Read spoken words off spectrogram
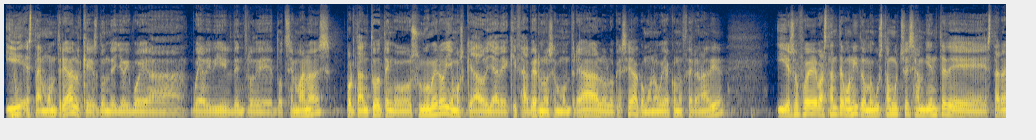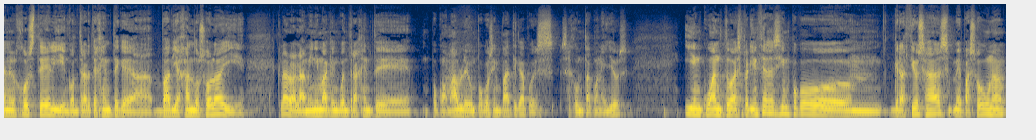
y está en Montreal, que es donde yo voy a, voy a vivir dentro de dos semanas. Por tanto, tengo su número y hemos quedado ya de quizá vernos en Montreal o lo que sea, como no voy a conocer a nadie. Y eso fue bastante bonito. Me gusta mucho ese ambiente de estar en el hostel y encontrarte gente que ah, va viajando sola y, claro, a la mínima que encuentra gente un poco amable, un poco simpática, pues se junta con ellos. Y en cuanto a experiencias así un poco mm, graciosas, me pasó una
